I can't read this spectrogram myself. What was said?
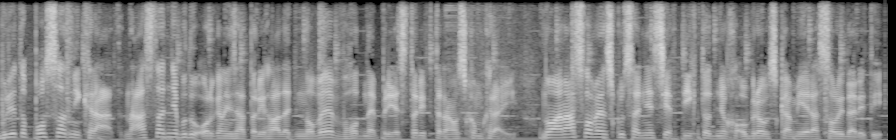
Bude to posledný krát, následne budú organizátori hľadať nové vhodné priestory v Trnavskom kraji. No a na Slovensku sa nesie v týchto dňoch obrovská miera solidarity.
